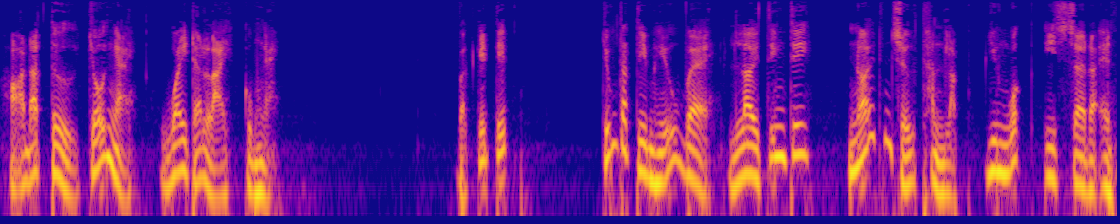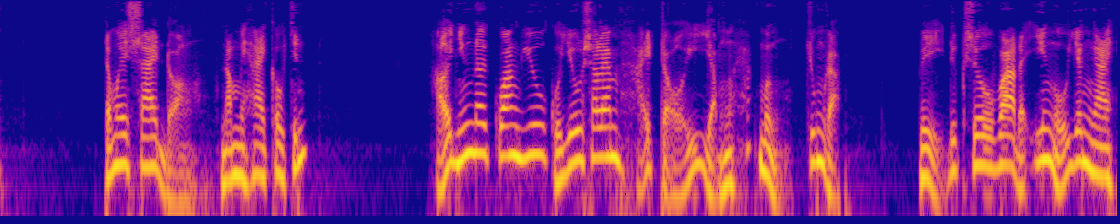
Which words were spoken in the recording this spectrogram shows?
họ đã từ chối Ngài, quay trở lại cùng Ngài và kế tiếp, chúng ta tìm hiểu về lời tiên tri nói đến sự thành lập vương quốc Israel. Trong Ê-sai đoạn 52 câu 9, Hỡi những nơi quan du của Jerusalem hãy trỗi giọng hát mừng chung rạp, vì Đức Sô Va đã yên ngủ dân Ngài,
